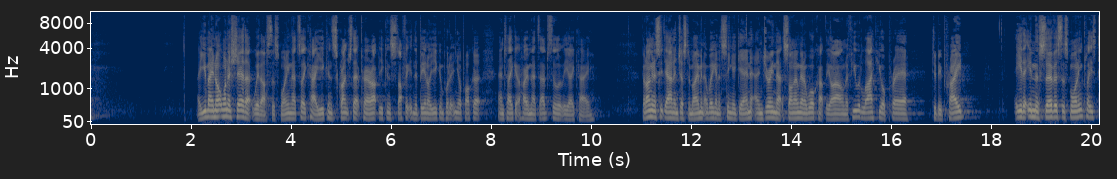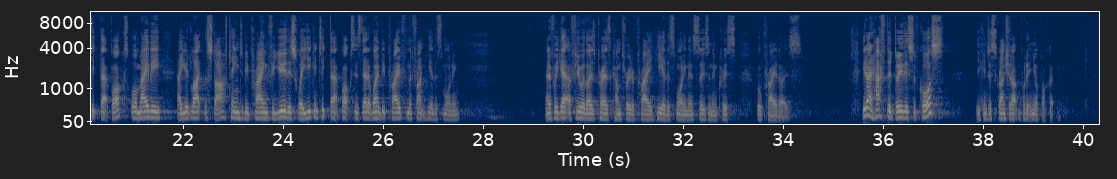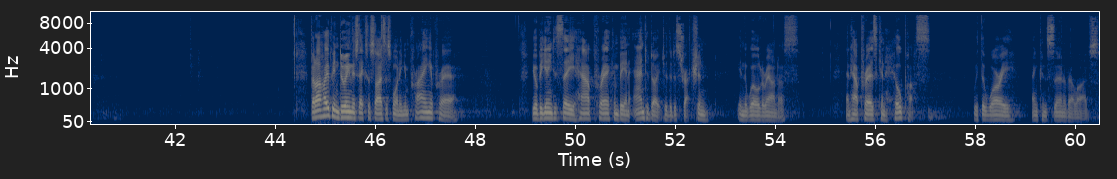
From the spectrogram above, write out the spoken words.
you may not want to share that with us this morning. That's okay. You can scrunch that prayer up, you can stuff it in the bin, or you can put it in your pocket and take it home. That's absolutely okay. But I'm going to sit down in just a moment and we're going to sing again. And during that song, I'm going to walk up the aisle. And if you would like your prayer to be prayed, either in the service this morning, please tick that box, or maybe uh, you'd like the staff team to be praying for you this week, you can tick that box instead. It won't be prayed from the front here this morning. And if we get a few of those prayers come through to pray here this morning, then Susan and Chris will pray those. You don't have to do this, of course. You can just scrunch it up and put it in your pocket. But I hope in doing this exercise this morning, in praying a prayer, you're beginning to see how prayer can be an antidote to the distraction in the world around us, and how prayers can help us with the worry and concern of our lives.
